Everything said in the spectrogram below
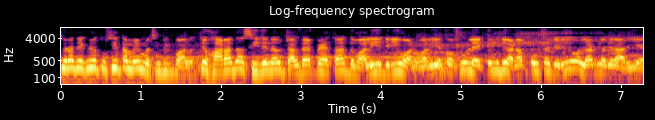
ਤਸਵੀਰਾਂ ਦੇਖ ਰਹੇ ਹੋ ਤੁਸੀਂ ਤਾਂ ਮੈਂ ਮਸਜਿਦਪਾਲ ਤਿਉਹਾਰਾਂ ਦਾ ਸੀਜ਼ਨ ਹੈ, ਉਹ ਚੱਲਦਾ ਪਿਆ ਤਾਂ ਦੀਵਾਲੀ ਹੈ ਜਿਹੜੀ, ਉਹ ਆਉਣ ਵਾਲੀ ਹੈ, ਤਾਂ ਉਸ ਨੂੰ ਲੈ ਕੇ ਲੁਧਿਆਣਾ ਪੁਲਿਸ ਹੈ ਜਿਹੜੀ, ਉਹ ਅਲਰਟ ਨਜ਼ਰ ਆ ਰਹੀ ਹੈ।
